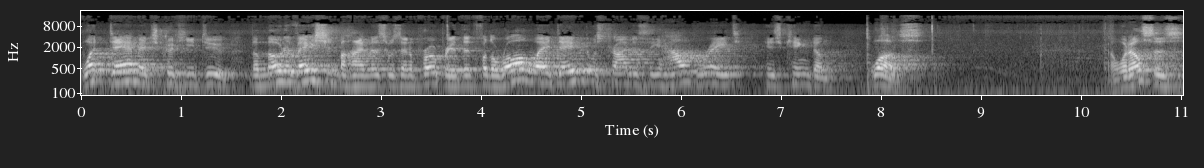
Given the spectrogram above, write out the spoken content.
what damage could he do? The motivation behind this was inappropriate. That for the wrong way, David was trying to see how great his kingdom was. Now, what else is,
